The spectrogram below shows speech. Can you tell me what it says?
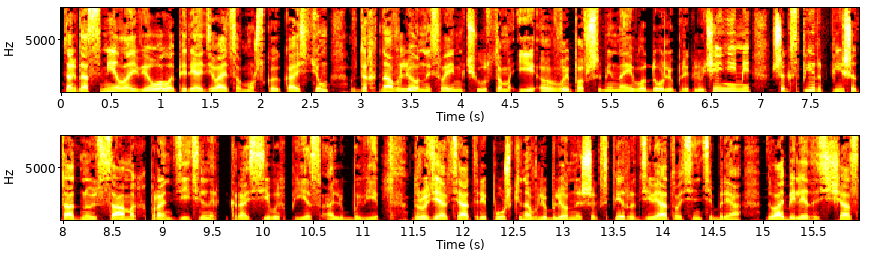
Тогда смелая Виола переодевается в мужской костюм, вдохновленный своим чувством и выпавшими на его долю приключениями, Шекспир пишет одну из самых пронзительных и красивых пьес о любви. Друзья, в театре Пушкина «Влюбленный Шекспир» 9 сентября. Два билета сейчас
